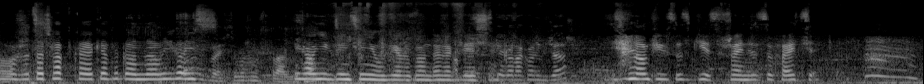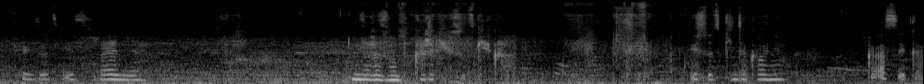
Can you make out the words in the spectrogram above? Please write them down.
O Boże, ta czapka, jak ja wyglądam. Michał, nic, Weź, to możemy sprawdzić. Michał nigdy nic nie mówi, ja wyglądam jak wiesie. Wszystkiego na koniec widziałeś? Ja mam Piłsudski jest wszędzie, słuchajcie. Piłsudski jest wszędzie. Zaraz wam pokażę Piłsudskiego. Piłsudski na koniu. Klasyka.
